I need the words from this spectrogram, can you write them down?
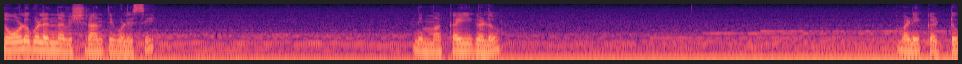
ತೋಳುಗಳನ್ನು ವಿಶ್ರಾಂತಿಗೊಳಿಸಿ ನಿಮ್ಮ ಕೈಗಳು ಮಣಿಕಟ್ಟು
